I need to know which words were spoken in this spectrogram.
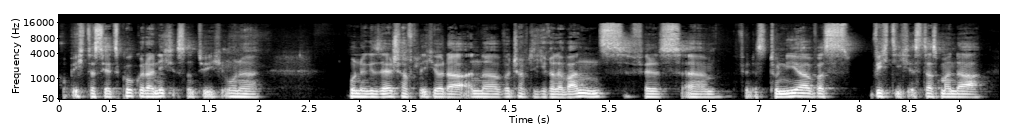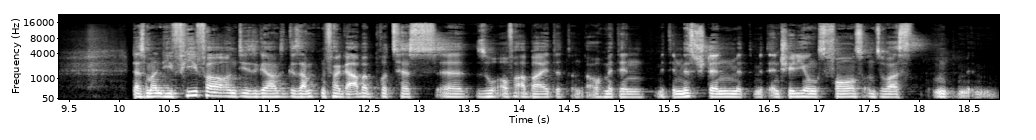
ob ich das jetzt gucke oder nicht, ist natürlich ohne, ohne gesellschaftliche oder andere wirtschaftliche Relevanz für das, ähm, für das Turnier, was wichtig ist, dass man da dass man die FIFA und diese gam- gesamten Vergabeprozess äh, so aufarbeitet und auch mit den mit den Missständen, mit mit Entschädigungsfonds und sowas und ähm,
